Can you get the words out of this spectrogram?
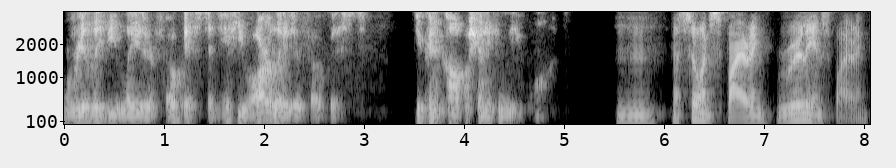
really be laser focused. And if you are laser focused, you can accomplish anything that you want. Mm, that's so inspiring, really inspiring.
